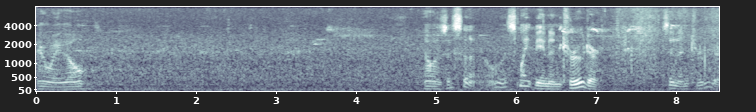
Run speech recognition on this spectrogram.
Here we go. Now is this a, oh this might be an intruder. It's an intruder.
